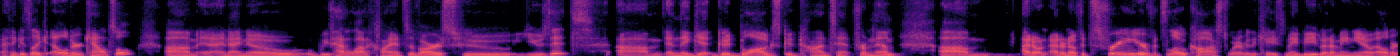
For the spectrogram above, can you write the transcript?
i think it's like ElderCounsel. Um and, and i know we've had a lot of clients of ours who use it um and they get good blogs good content from them. Um i don't i don't know if it's free or if it's low cost whatever the case may be but i mean you know elder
